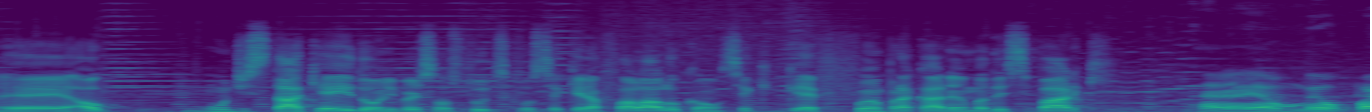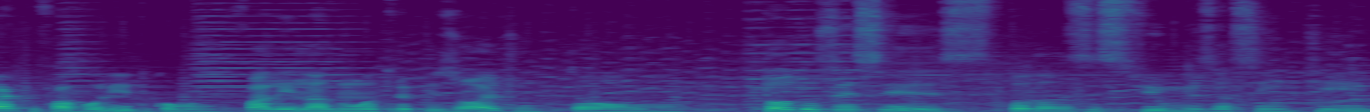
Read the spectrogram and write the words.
É, algum destaque aí do Universal Studios que você queira falar, Lucão? Você que é fã pra caramba desse parque? Cara, é o meu parque favorito, como falei lá no uhum. outro episódio, então todos esses todos esses filmes assim que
